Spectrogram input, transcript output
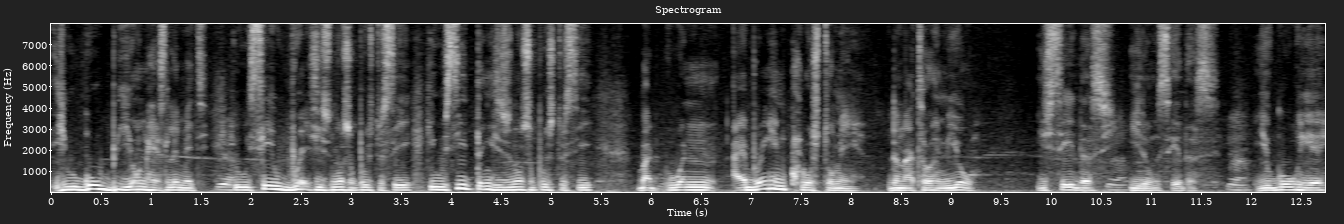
he will go beyond his limit. Yeah. He will say words he's not supposed to say. He will see things he's not supposed to see. But when I bring him close to me, then I tell him, yo, you say this, Yeah. you don't say this. Yeah. You go here,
